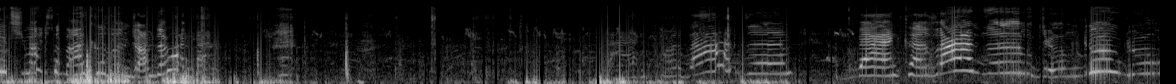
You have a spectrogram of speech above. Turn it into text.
yetişmezse ben kazanacağım değil mi anne? Ben kazandım. Ben kazandım. Cum cum cum.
